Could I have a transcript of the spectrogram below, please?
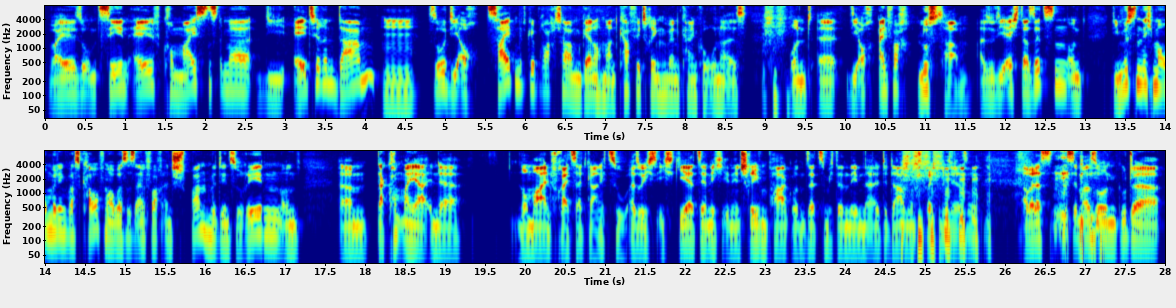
weil so um 10, 11 kommen meistens immer die älteren Damen, so, die auch Zeit mitgebracht haben, gerne noch mal einen Kaffee trinken, wenn kein Corona ist und äh, die auch einfach Lust haben. Also die echt da sitzen und die müssen nicht mal unbedingt was kaufen, aber es ist einfach entspannt, mit denen zu reden und ähm, da kommt man ja in der normalen Freizeit gar nicht zu. Also ich, ich gehe jetzt ja nicht in den Schrevenpark und setze mich dann neben eine alte Dame und spreche mit der so. Aber das ist immer so ein guter,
